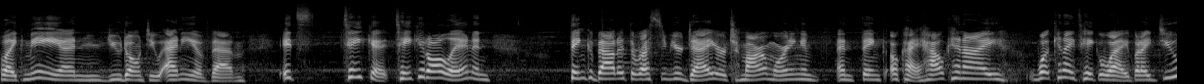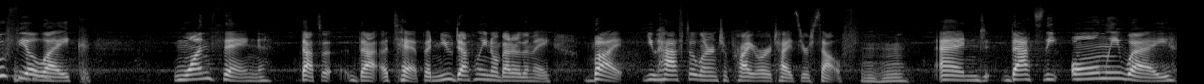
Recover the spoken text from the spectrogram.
like me and you don't do any of them. It's take it. Take it all in and think about it the rest of your day or tomorrow morning and, and think, okay, how can I, what can I take away? But I do feel like one thing that's a, that a tip, and you definitely know better than me, but you have to learn to prioritize yourself. Mm-hmm. And that's the only way,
